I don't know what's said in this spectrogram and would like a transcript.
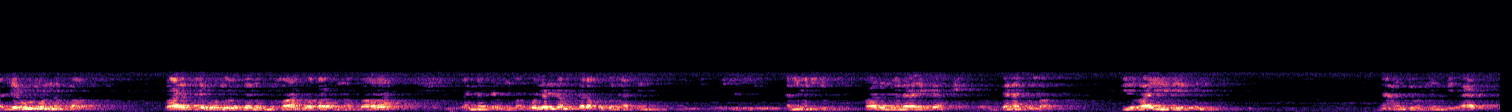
اليهود والنصارى. قالت اليهود عزيز بن الله وقالت النصارى المسيح ابن الله والذين اختلقوا بناتهم. المشركون. قالوا الملائكة بنات الله بغير علم. ما عندهم علم بهذا.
